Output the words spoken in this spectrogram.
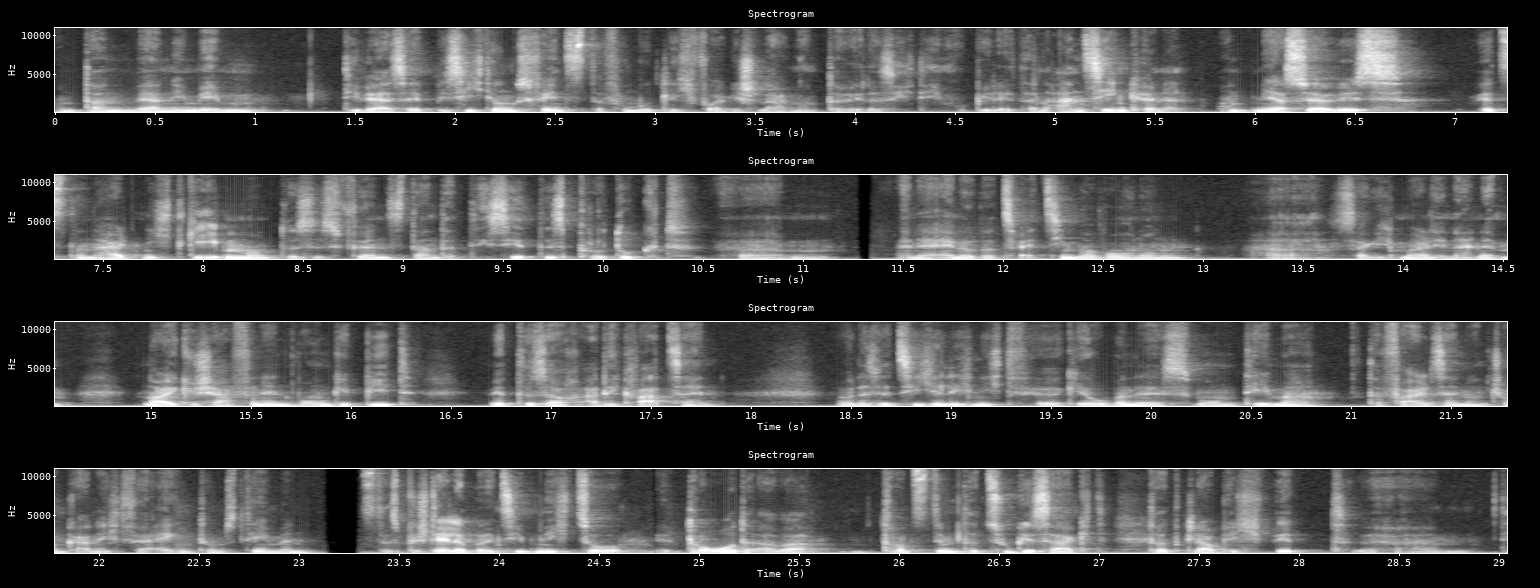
Und dann werden ihm eben diverse Besichtigungsfenster vermutlich vorgeschlagen und da wird er sich die Immobilie dann ansehen können. Und mehr Service wird es dann halt nicht geben und das ist für ein standardisiertes Produkt ähm, eine Ein- oder Zwei-Zimmer-Wohnung, äh, sage ich mal, in einem neu geschaffenen Wohngebiet, wird das auch adäquat sein. Aber das wird sicherlich nicht für gehobenes Wohnthema der Fall sein und schon gar nicht für Eigentumsthemen. Das Bestellerprinzip nicht so droht, aber trotzdem dazu gesagt, dort glaube ich, wird äh,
